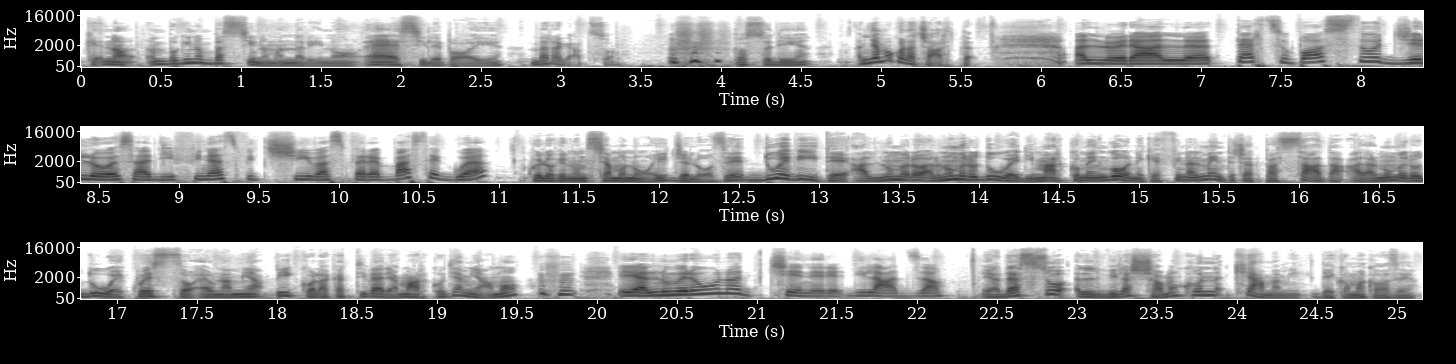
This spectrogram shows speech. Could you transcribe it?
Che no, è un pochino bassino Mannarino, è esile poi. Bel ragazzo. Posso dire? Andiamo con la chart. Allora, al terzo posto, Gelosa di Finesfit Shiva, Sfera e Basta e Gue. Quello che non siamo noi, gelose. Due vite al numero, al numero due di Marco Mengoni, che finalmente c'è passata alla numero due. Questa è una mia piccola cattiveria. Marco, ti amiamo. E al numero uno, Cenere di Lazza. E adesso eh, vi lasciamo con Chiamami dei Comacose.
